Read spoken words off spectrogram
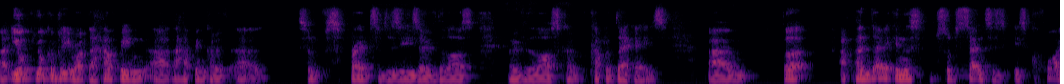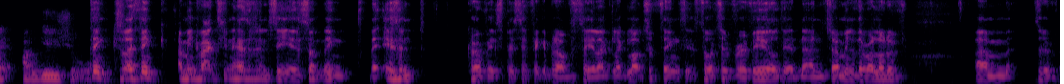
uh, you're, you're completely right. There have been uh, there have been kind of uh, sort of spreads of disease over the last over the last couple of decades, um, but a pandemic in this sort of sense is, is quite unusual. I think because I think I mean vaccine hesitancy is something that isn't COVID specific, but obviously, like like lots of things, it's sort of revealed it. And so, I mean, there are a lot of um, sort of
